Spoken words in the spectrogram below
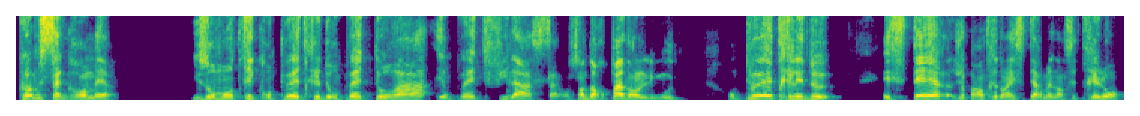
comme sa grand-mère, ils ont montré qu'on peut être. On peut être Torah et on peut être Phila. on ne s'endort pas dans le limoud. On peut être les deux. Esther, je ne vais pas rentrer dans Esther maintenant, c'est très long.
